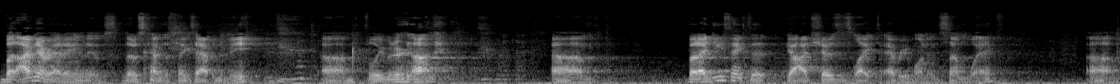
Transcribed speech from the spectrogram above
But I've never had any of those, those kinds of things happen to me, um, believe it or not. But I do think that God shows his light to everyone in some way. Um,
